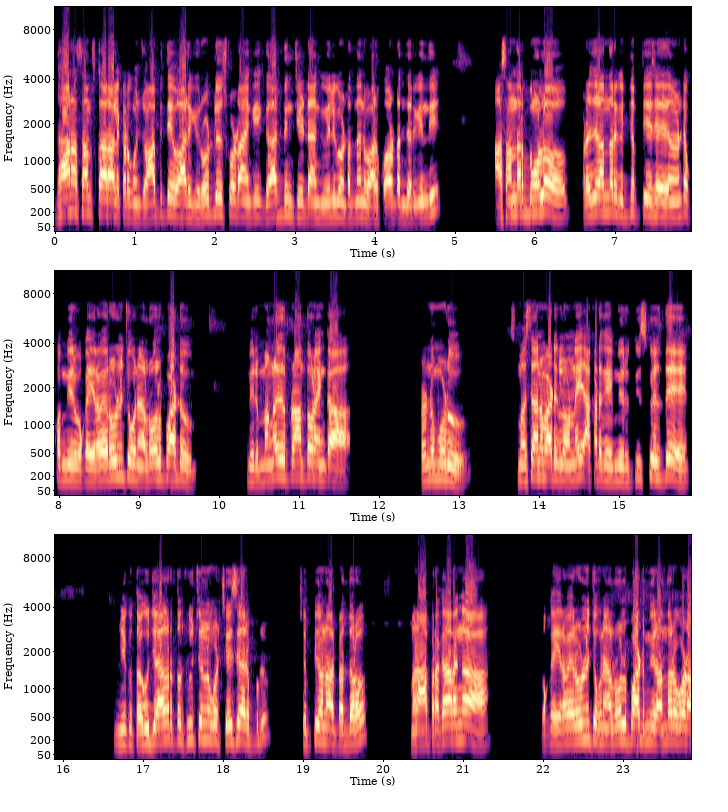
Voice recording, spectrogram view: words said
దహన సంస్కారాలు ఇక్కడ కొంచెం ఆపితే వారికి రోడ్లు వేసుకోవడానికి గార్డెనింగ్ చేయడానికి వీలుగా ఉంటుందని వారు కోరటం జరిగింది. ఆ సందర్భంలో ప్రజలందరికీ విజ్ఞప్తి చేసేది ఏమంటే ఒక మీరు ఒక ఇరవై రోజుల నుంచి ఒక నెల రోజుల పాటు మీరు మంగళగిరి ప్రాంతంలో ఇంకా రెండు మూడు శ్మశాన వాటికలు ఉన్నాయి. అక్కడికి మీరు తీసుకెళ్తే మీకు తగు జాగ్రత్త సూచనలు కూడా చేశారు ఇప్పుడు చెప్పి ఉన్నారు పెద్దలు. మరి ఆ ప్రకారంగా ఒక ఇరవై రోజుల నుంచి ఒక నెల రోజుల పాటు మీరు అందరూ కూడా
